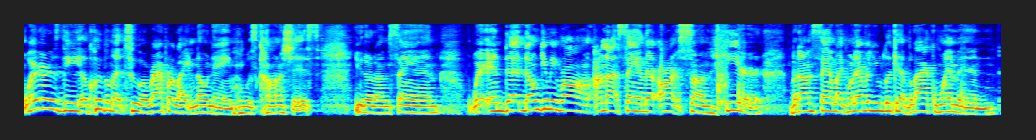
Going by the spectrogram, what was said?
Where is the equivalent to a rapper like Noname who is conscious? You know what I'm saying? Where and that, don't get me wrong, I'm not saying there aren't some here, but I'm saying like whenever you look at black women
